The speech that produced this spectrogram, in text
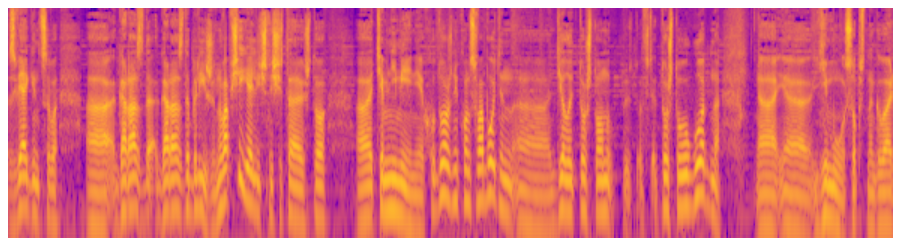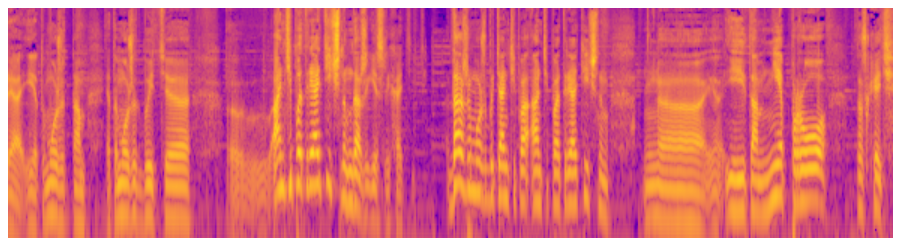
Звягинцева э, гораздо, гораздо ближе. Но вообще я лично считаю, что э, тем не менее, художник, он свободен э, делать то, что, он, то, что угодно э, э, ему, собственно говоря. И это может, там, это может быть э, э, антипатриотичным даже, если хотите. Даже, может быть, антипа, антипатриотичным э, и там не про так сказать,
